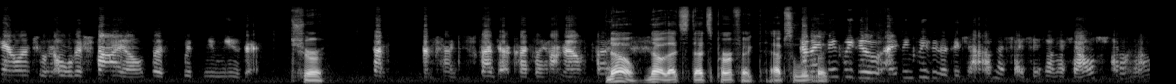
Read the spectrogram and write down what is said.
channel into an older style, but with new music. Sure. I'm, I'm trying to describe that correctly. I don't know. But, No, no, that's that's perfect. Absolutely. And I think we do. I think we do a good job. If I say so myself, I don't know.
